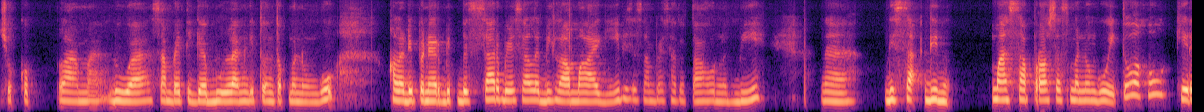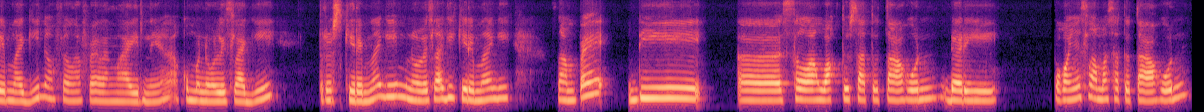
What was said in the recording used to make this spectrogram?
cukup lama, 2 sampai tiga bulan gitu untuk menunggu. Kalau di penerbit besar biasa lebih lama lagi, bisa sampai satu tahun lebih. Nah, di, di masa proses menunggu itu aku kirim lagi novel-novel yang lainnya, aku menulis lagi, terus kirim lagi, menulis lagi, kirim lagi, sampai di uh, selang waktu satu tahun dari pokoknya selama satu tahun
